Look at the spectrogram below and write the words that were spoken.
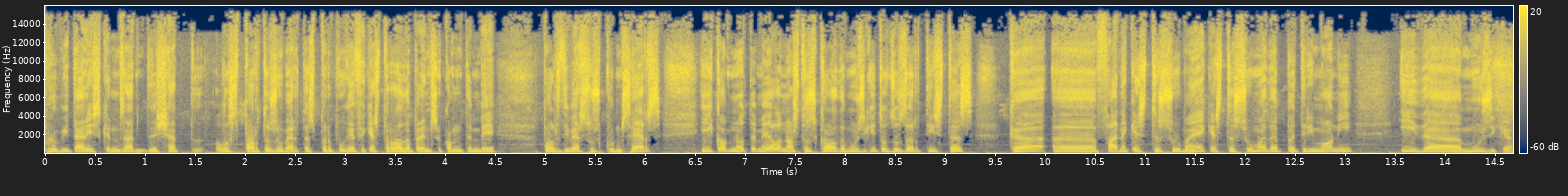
propietaris que ens han deixat les portes obertes per poder fer aquesta roda de premsa, com també pels diversos concerts, i com no també a la nostra escola de música i tots els artistes que eh, fan aquesta suma, eh? aquesta suma de patrimoni i de música.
